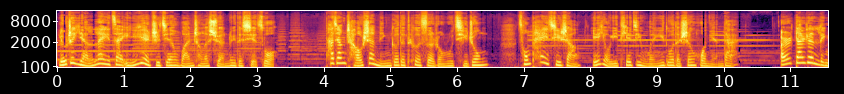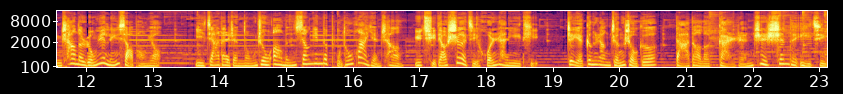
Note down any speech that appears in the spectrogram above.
流着眼泪，在一夜之间完成了旋律的写作。他将潮汕民歌的特色融入其中，从配器上也有意贴近闻一多的生活年代。而担任领唱的荣韵玲小朋友。以夹带着浓重澳门乡音的普通话演唱与曲调设计浑然一体，这也更让整首歌达到了感人至深的意境。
